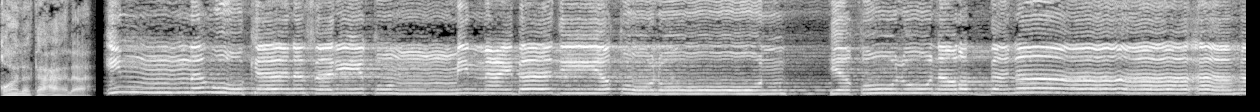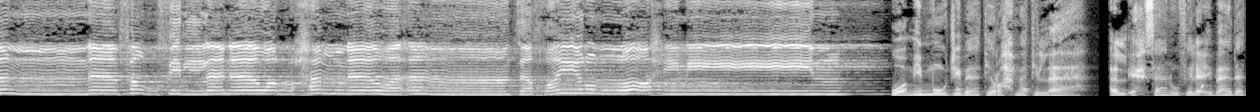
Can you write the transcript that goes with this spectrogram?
قال تعالى إنه كان فريق من عبادي يقولون يقولون ربنا آمنا فاغفر لنا وارحمنا وأنت خير الراحمين. ومن موجبات رحمة الله الإحسان في العبادة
